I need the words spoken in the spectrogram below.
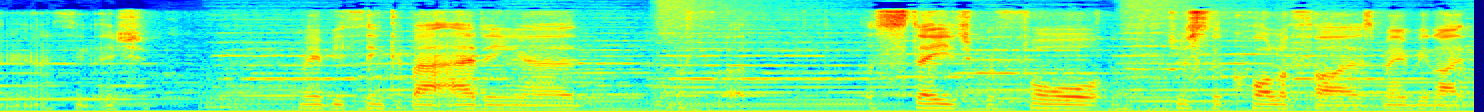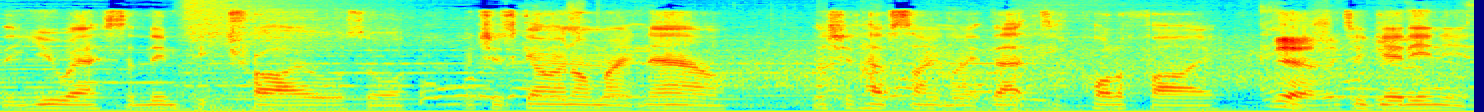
Yeah, I think they should maybe think about adding a, a, a stage before just the qualifiers, maybe like the US Olympic trials, or which is going on right now. They should have something like that to qualify yeah. to get in it.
